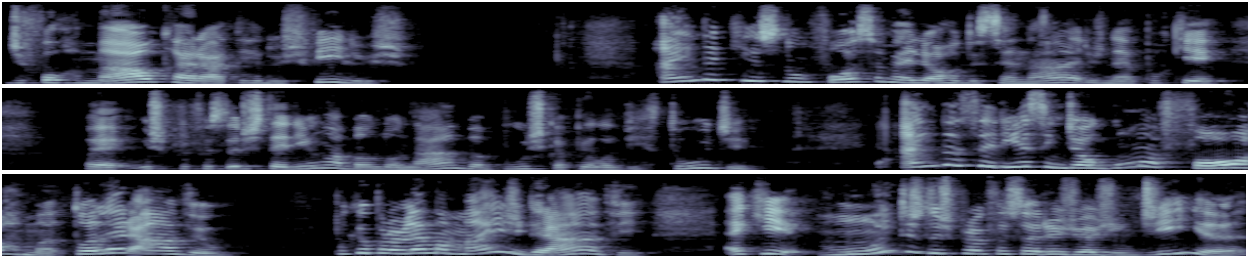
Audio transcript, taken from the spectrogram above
de formar o caráter dos filhos, ainda que isso não fosse o melhor dos cenários, né? Porque é, os professores teriam abandonado a busca pela virtude, ainda seria, assim, de alguma forma tolerável. Porque o problema mais grave é que muitos dos professores de hoje em dia,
